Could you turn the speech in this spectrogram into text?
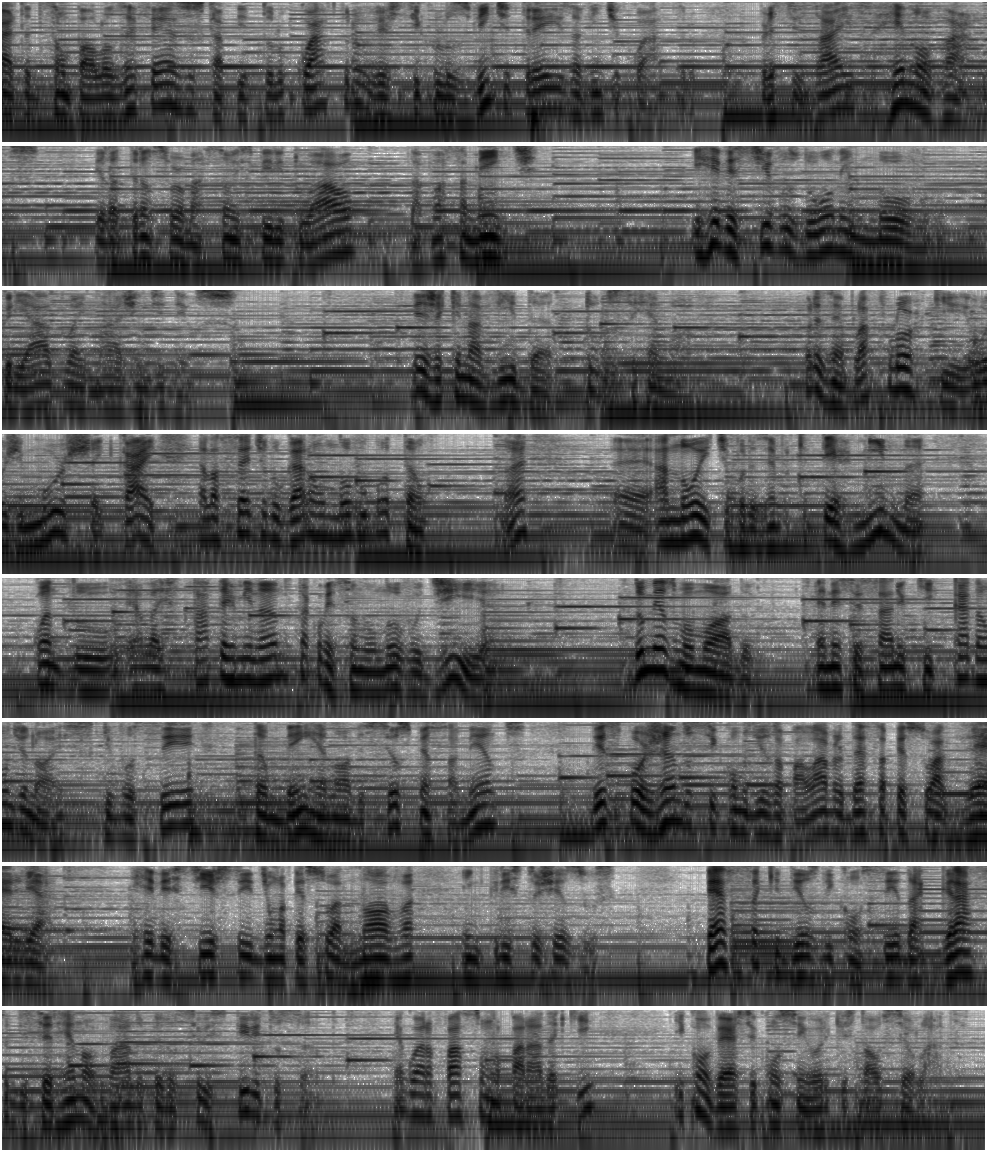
carta de São Paulo aos Efésios, capítulo 4, versículos 23 a 24. Precisais renovar-vos pela transformação espiritual da vossa mente e revesti-vos do homem novo, criado à imagem de Deus. Veja que na vida tudo se renova. Por exemplo, a flor que hoje murcha e cai, ela cede lugar a um novo botão. Né? É, a noite, por exemplo, que termina quando ela está terminando, está começando um novo dia. Do mesmo modo, é necessário que cada um de nós, que você também renove seus pensamentos, despojando-se, como diz a palavra, dessa pessoa velha e revestir-se de uma pessoa nova em Cristo Jesus. Peça que Deus lhe conceda a graça de ser renovado pelo seu Espírito Santo. E agora faça uma parada aqui e converse com o Senhor que está ao seu lado.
